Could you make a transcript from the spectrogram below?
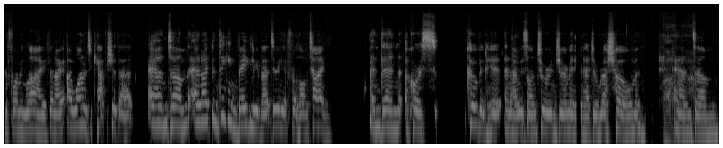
performing live. And I, I wanted to capture that. And, um, and I'd been thinking vaguely about doing it for a long time. And then, of course, COVID hit, and I was on tour in Germany and had to rush home. And Oh, and wow. um,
